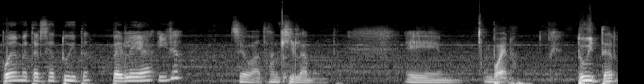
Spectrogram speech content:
puede meterse a Twitter, pelea y ya, se va tranquilamente. Eh, bueno, Twitter,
